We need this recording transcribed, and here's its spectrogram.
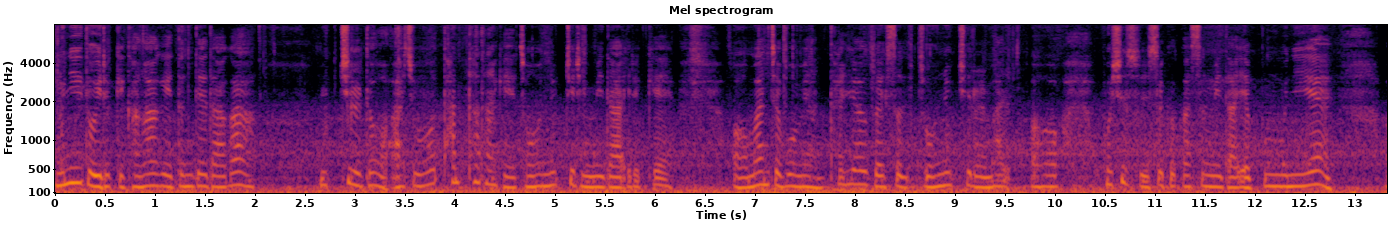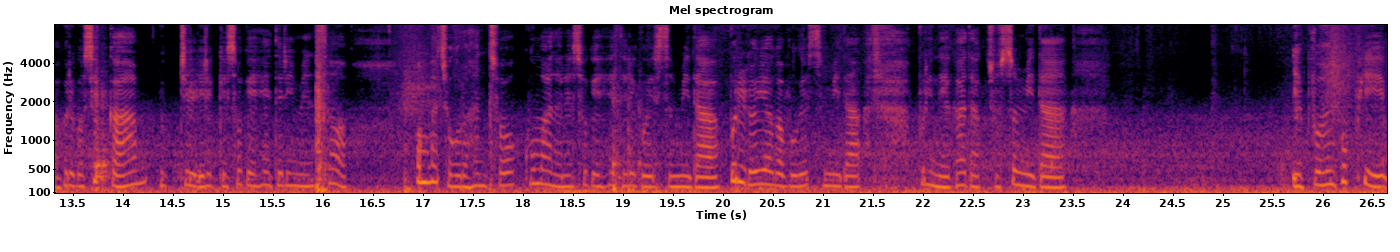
무늬도 이렇게 강하게 든 데다가 육질도 아주 탄탄하게 좋은 육질입니다. 이렇게 어, 만져보면 탄력에서 좋은 육질을 마, 어, 보실 수 있을 것 같습니다. 예쁜 무늬에 어, 그리고 색감, 육질 이렇게 소개해 드리면서 엄마 쪽으로 한쪽 9만원에 소개해 드리고 있습니다. 뿌리로 이어가 보겠습니다. 뿌리 네 가닥 좋습니다. 예쁜 호피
